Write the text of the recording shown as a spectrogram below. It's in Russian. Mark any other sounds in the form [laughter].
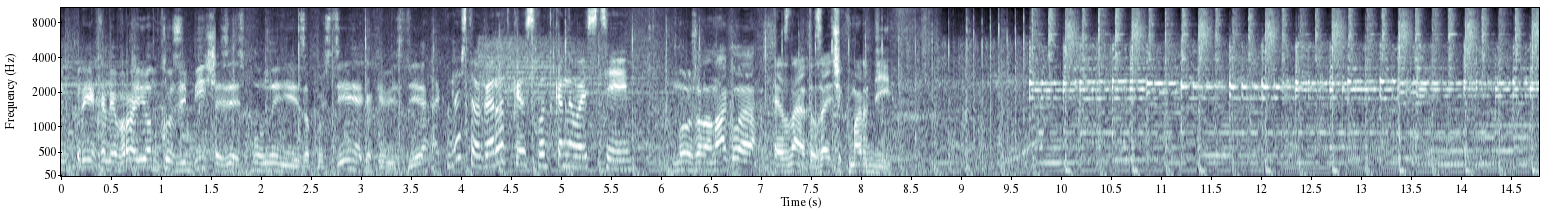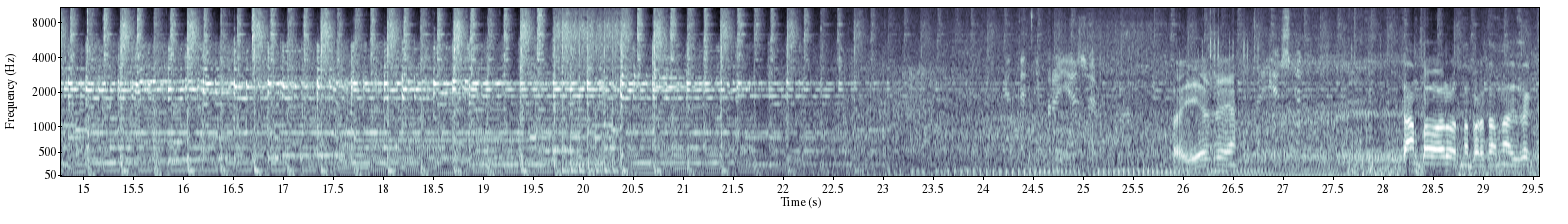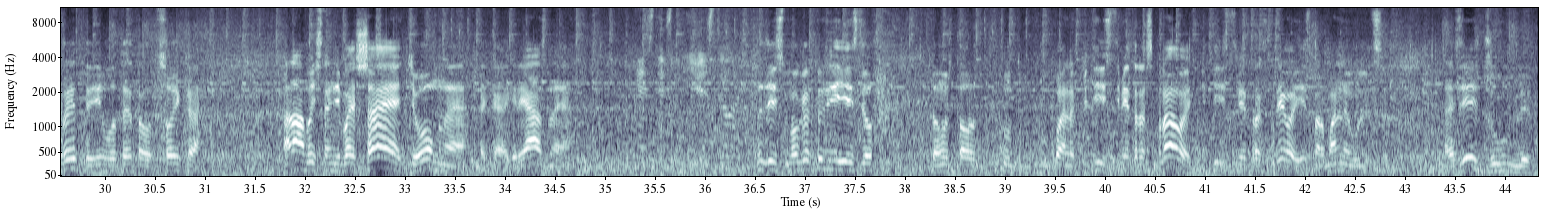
Мы приехали в район Кози-Бич, а здесь уныние и запустение, как и везде. Так, ну что, короткая сводка новостей. Мы уже на нагло. Я знаю, это зайчик Марди. Это не проезжие. Там поворот на Братовной закрыт, и вот эта вот сойка, она обычно небольшая, темная, такая грязная. Я здесь не ездила. Здесь много кто не ездил, потому что тут буквально в 50 метрах справа, в 50 метрах слева есть нормальные улицы. А здесь джунгли.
